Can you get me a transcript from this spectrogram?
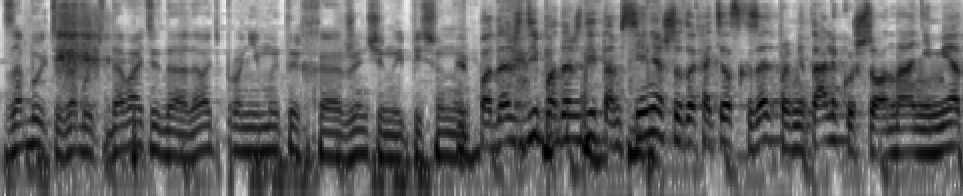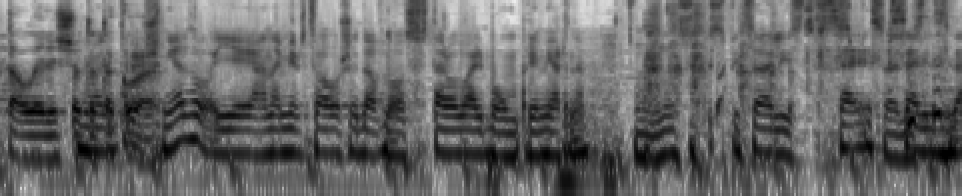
Забудьте, забудьте. Давайте, да, давайте про немытых э, женщин и писюны. Подожди, подожди, там Сеня что-то хотел сказать про металлику, что она не метал или Ну, что-то это такое. метал, и она мертва уже давно, с второго альбома примерно. Ну, специалист. Специалист, да.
